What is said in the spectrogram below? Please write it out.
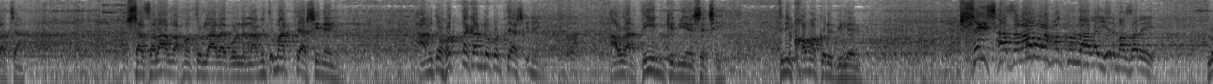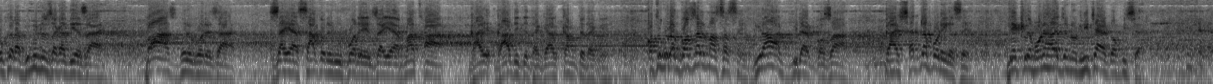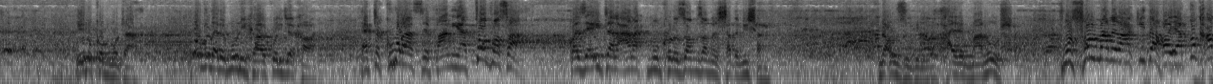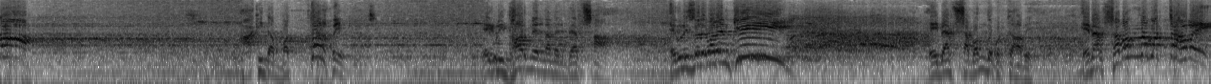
রহমতুল্লাহ আলাই বললেন, আমি তো মারতে আমি তো হত্যাকাণ্ড করতে আসি নাই। আল্লাহ দিনকে নিয়ে এসেছি, তিনি ক্ষমা করে দিলেন। সেই শাহজালাল রহমতুল্লাহ আলাইয়ের মাজারে লোকেরা বিভিন্ন জায়গা দিয়ে যায়, বাস ভরে ভরে যায়। যাইয়া চাদরের উপরে যাইয়া মাথা গা দিতে থাকে আর কামতে থাকে। কতগুলো গজাল মাছ আছে, বিরাট বিরাট গজাল। গায়ে সাতটা পড়ে গেছে। দেখলে মনে হয় যেন রিটায়ার্ড অফিসার এরকম মোটা। ওগুলারে মুড়ি খাওয়া, কলিজা খাওয়া। একটা কুয়া আছে, পানি এত ফসা কয় যে এইটার আর এক মুখ হলো জমজমের সাথে মিশান। মানুষ। মুসলমানের আকিদা হয় এত খারাপ। আকিদা বত্তর হয়ে গেছে এগুলি ধর্মের নামের ব্যবসা। এগুলি চলে বলেন কি? এই ব্যবসা বন্ধ করতে হবে। এই ব্যবসা বন্ধ করতে হবে।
